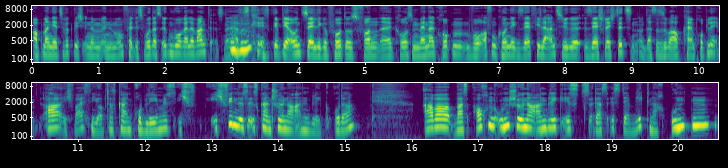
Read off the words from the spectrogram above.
ob man jetzt wirklich in einem, in einem Umfeld ist, wo das irgendwo relevant ist. Ne? Also mhm. es, es, gibt ja unzählige Fotos von äh, großen Männergruppen, wo offenkundig sehr viele Anzüge sehr schlecht sitzen und das ist überhaupt kein Problem. Ah, ich weiß nicht, ob das kein Problem ist. Ich, ich finde, es ist kein schöner Anblick, oder? Aber was auch ein unschöner Anblick ist, das ist der Blick nach unten,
